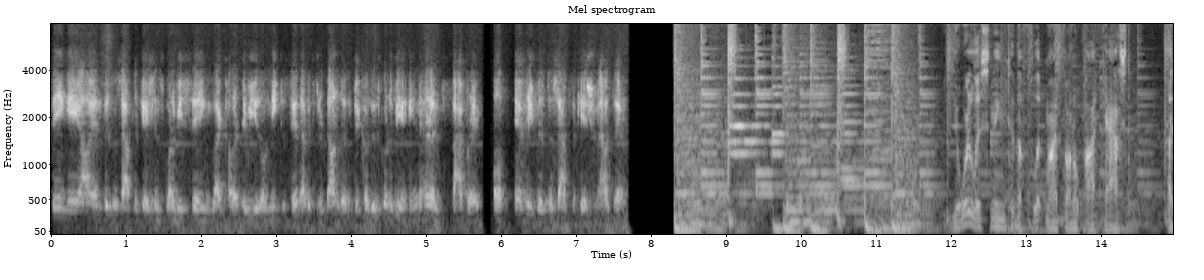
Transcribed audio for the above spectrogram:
saying AI and business applications is going to be saying like color TV. You don't need to say that. It's redundant because it's going to be an inherent fabric of every business application out there. You're listening to the Flip My Funnel podcast, a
